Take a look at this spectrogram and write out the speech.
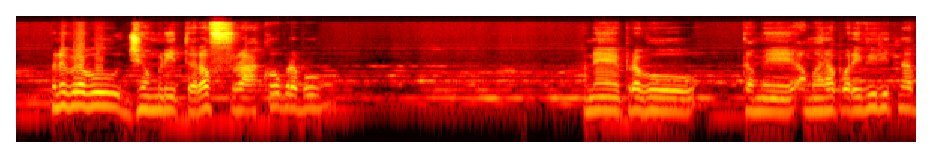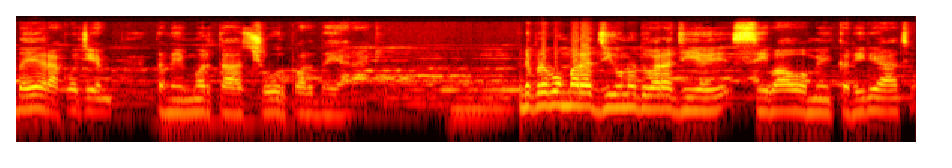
અને પ્રભુ જમણી તરફ રાખો પ્રભુ. અને પ્રભુ, તમે અમારા પર એવી રીતના દયા રાખો જેમ તમે મરતા ચોર પર દયા રાખી. અને પ્રભુ, અમારા જીવનો દ્વારા જે સેવાઓ અમે કરી રહ્યા છે,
